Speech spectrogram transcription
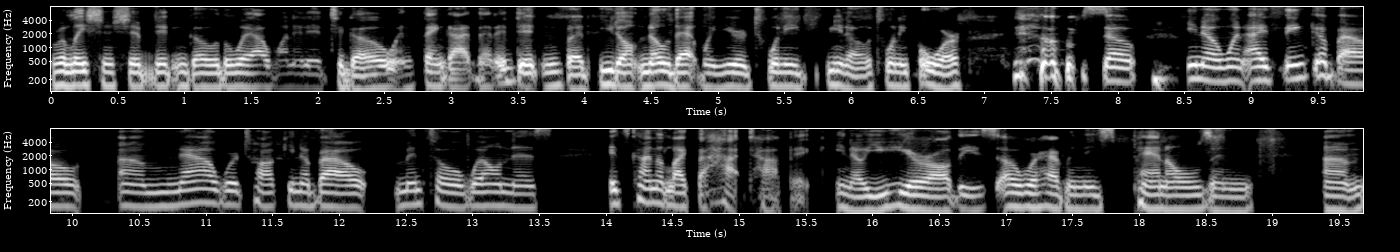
Relationship didn't go the way I wanted it to go. And thank God that it didn't, but you don't know that when you're 20, you know, 24. so, you know, when I think about um, now we're talking about mental wellness, it's kind of like the hot topic. You know, you hear all these, oh, we're having these panels and um,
